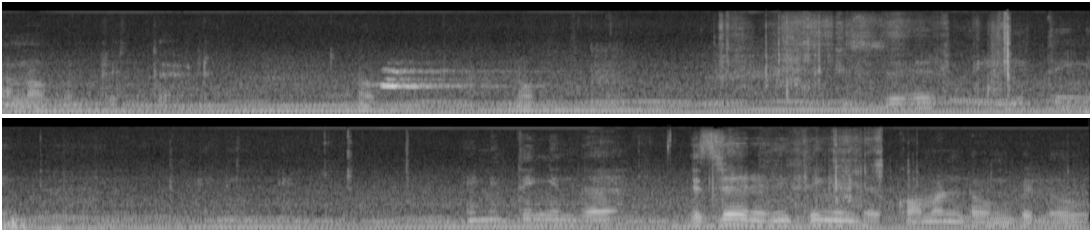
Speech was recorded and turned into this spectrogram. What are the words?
I'm not going to touch that. Nope. Nope. Is there anything in there? Anything in there? Is there anything in the comment down below?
